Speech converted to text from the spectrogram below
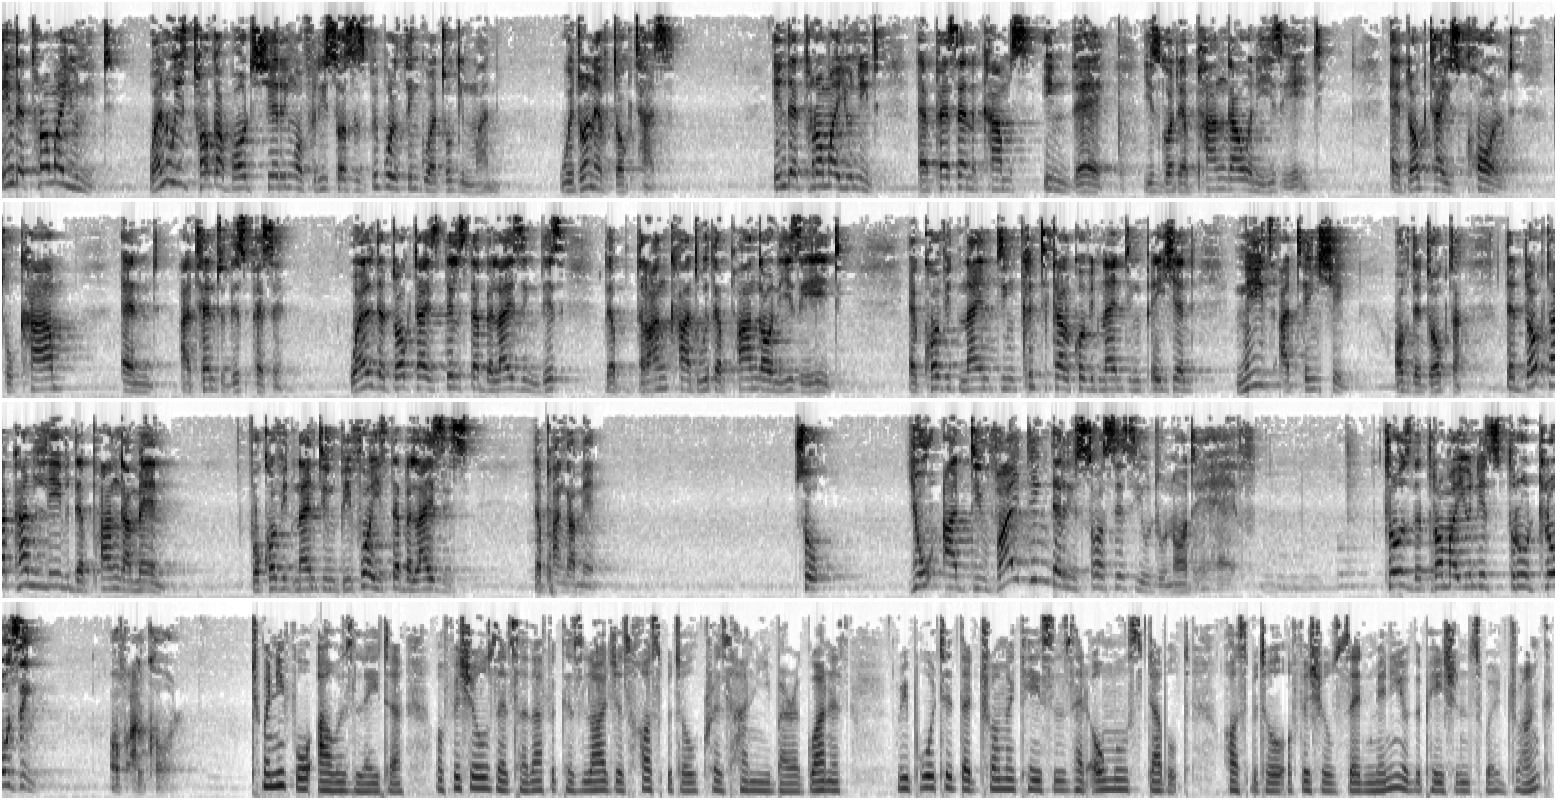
In the trauma unit, when we talk about sharing of resources, people think we're talking money. We don't have doctors. In the trauma unit, a person comes in there, he's got a panga on his head. A doctor is called to come and attend to this person. While the doctor is still stabilizing this, the drunkard with a panga on his head, a COVID-19, critical COVID-19 patient needs attention of the doctor. The doctor can't leave the panga man for COVID-19 before he stabilizes the panga man. So you are dividing the resources you do not have. Close the trauma units through closing of alcohol. 24 hours later, officials at South Africa's largest hospital, Chris Hani Baragwanath, reported that trauma cases had almost doubled. Hospital officials said many of the patients were drunk,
